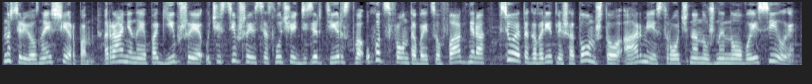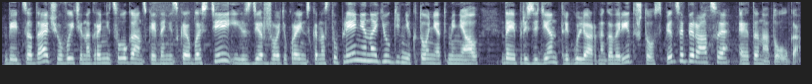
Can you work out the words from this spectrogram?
но серьезно исчерпан. Раненые, погибшие, участившиеся случаи дезертирства, уход с фронта бойцов Вагнера – все это говорит лишь о том, что армии срочно нужны новые силы. Ведь задачу выйти на границы Луганской и Донецкой областей и сдерживать украинское наступление на юге никто не отменял. Да и президент регулярно говорит, что спецоперация – это надолго.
